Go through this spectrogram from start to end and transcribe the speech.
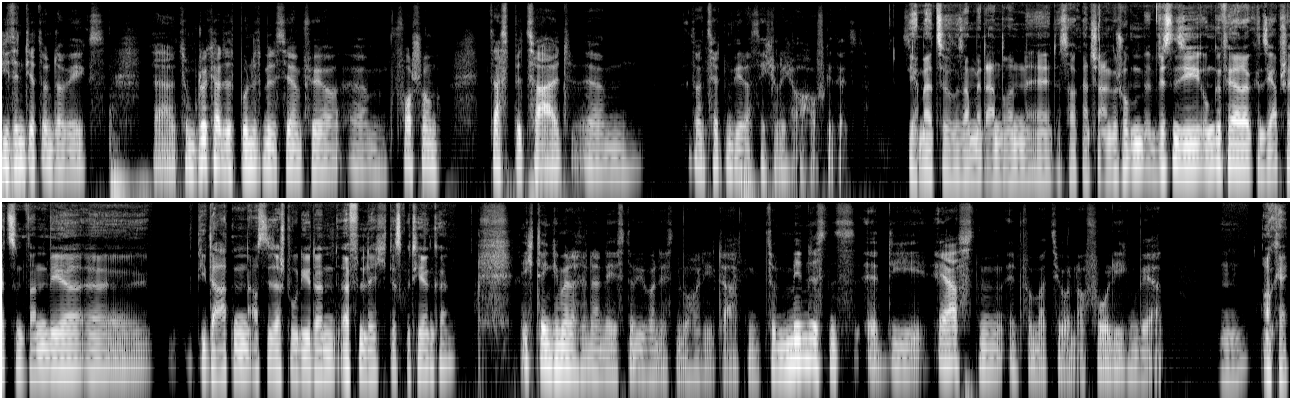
Die sind jetzt unterwegs. Äh, zum Glück hat das Bundesministerium für ähm, Forschung das bezahlt. Ähm, sonst hätten wir das sicherlich auch aufgesetzt. Sie haben ja zusammen mit anderen äh, das auch ganz schön angeschoben. Wissen Sie ungefähr oder können Sie abschätzen, wann wir äh, die Daten aus dieser Studie dann öffentlich diskutieren können? Ich denke mir, dass in der nächsten oder übernächsten Woche die Daten zumindest äh, die ersten Informationen auch vorliegen werden. Mhm. Okay.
